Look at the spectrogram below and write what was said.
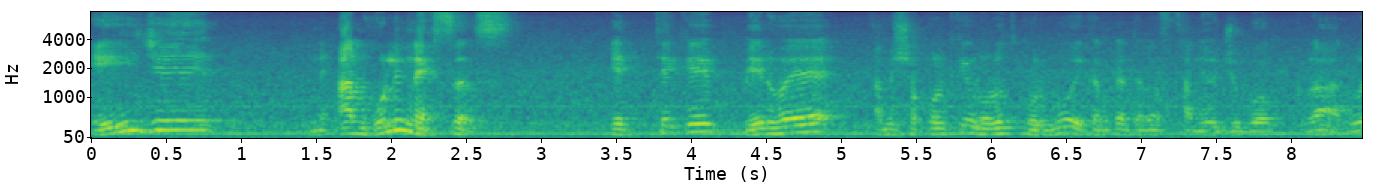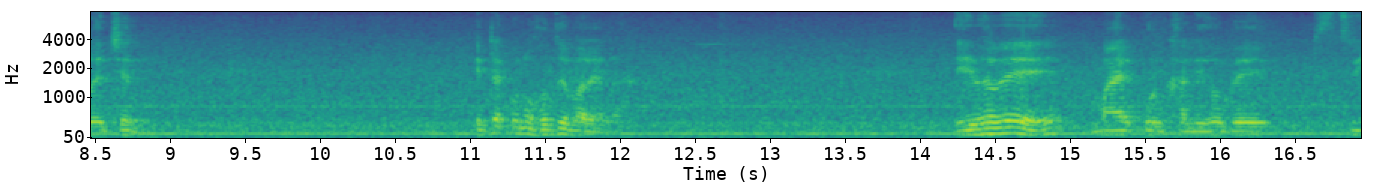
এই যে আনহোলি নেক্সাস এর থেকে বের হয়ে আমি সকলকে অনুরোধ করব, এখানকার যারা স্থানীয় যুবকরা রয়েছেন এটা কোনো হতে পারে না। এইভাবে মায়ের কোল খালি হবে, স্ত্রী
